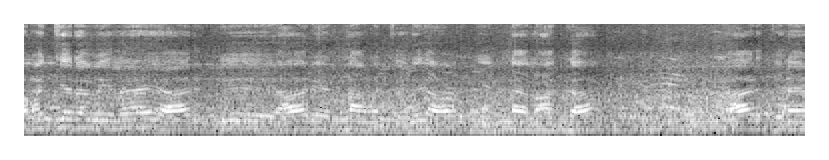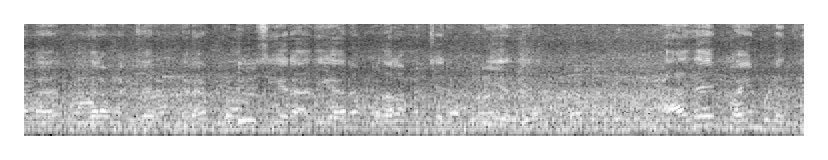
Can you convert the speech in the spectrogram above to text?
அமைச்சரவையில் யாருக்கு யார் என்ன அமைச்சர் அவருக்கு என்ன லாக்கா யார் துணை முதலமைச்சர் முதலமைச்சருங்கிற முடிவு செய்கிற அதிகாரம் முதலமைச்சருக்குரியது அதை பயன்படுத்தி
